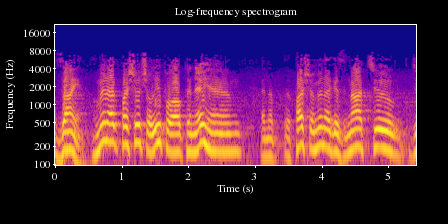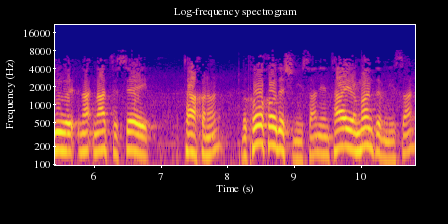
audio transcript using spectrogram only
Zion. Minag pashut shalipo al penehem. And the, the pasha minag is not to do it, not, not to say tachanun. B'kol chodesh Nisan, the entire month of Nisan.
